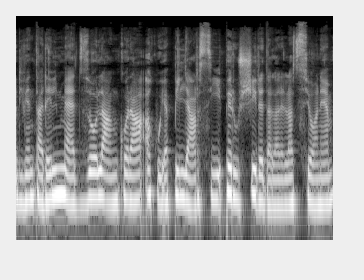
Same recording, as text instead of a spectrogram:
diventare il mezzo, l'ancora a cui appigliarsi per uscire dalla relazione.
